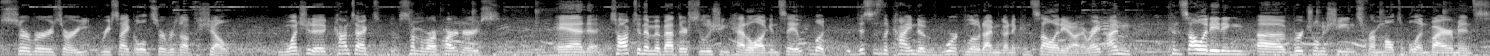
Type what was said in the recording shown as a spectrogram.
servers or recycled servers off the shelf. We want you to contact some of our partners and talk to them about their solution catalog and say, look, this is the kind of workload I'm going to consolidate on it, right? I'm consolidating uh, virtual machines from multiple environments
